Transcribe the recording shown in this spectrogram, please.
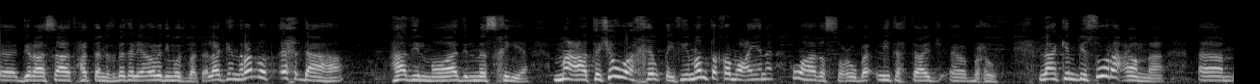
آه، دراسات حتى نثبتها لأن اوريدي مثبتة. لكن ربط إحداها هذه المواد المسخيه مع تشوه خلقي في منطقه معينه هو هذا الصعوبه اللي تحتاج آه، بحوث لكن بصوره عامه آم،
